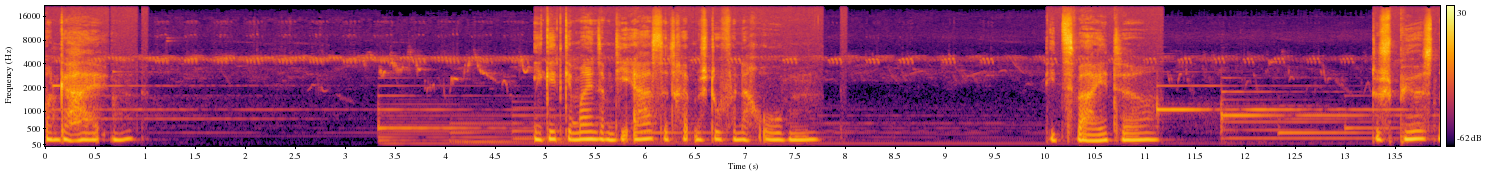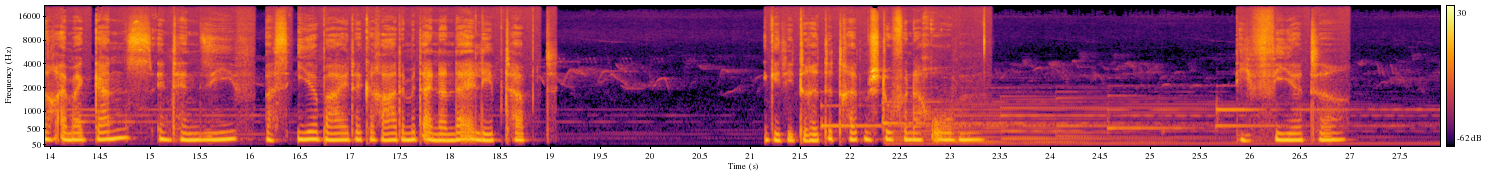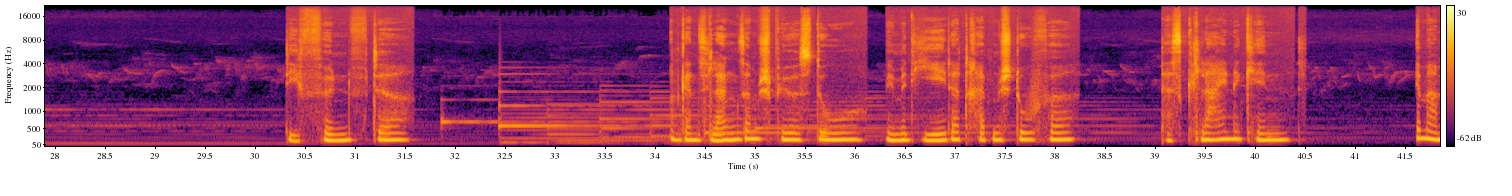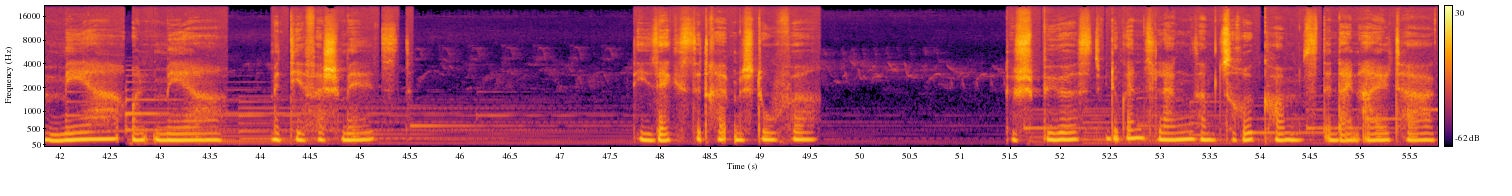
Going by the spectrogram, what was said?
und gehalten. Ihr geht gemeinsam die erste Treppenstufe nach oben, die zweite. Du spürst noch einmal ganz intensiv, was ihr beide gerade miteinander erlebt habt. Geht die dritte Treppenstufe nach oben, die vierte. die fünfte. Und ganz langsam spürst du, wie mit jeder Treppenstufe das kleine Kind immer mehr und mehr mit dir verschmilzt. Die sechste Treppenstufe. Du spürst, wie du ganz langsam zurückkommst in deinen Alltag.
